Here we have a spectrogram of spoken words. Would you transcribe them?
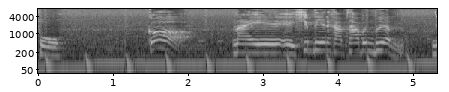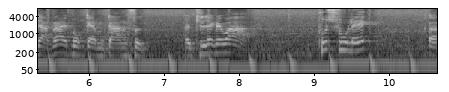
ฟูก็ในคลิปนี้นะครับ ถ้าเพื่อนๆ อยากได้โปรแกรมการฝึกเอ่อเรียกได้ว่า push full leg เอ่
